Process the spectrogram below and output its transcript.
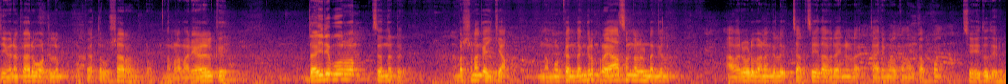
ജീവനക്കാർ ഹോട്ടലും ഒക്കെ അത്ര ഉഷാറാണ് കേട്ടോ. നമ്മളെ മലയാളികൾക്ക് ധൈര്യപൂർവം ചെന്നിട്ട് ഭക്ഷണം കഴിക്കാം. നമുക്ക് എന്തെങ്കിലും പ്രയാസങ്ങളുണ്ടെങ്കിൽ അവരോട് വേണമെങ്കിൽ ചർച്ച ചെയ്ത് അവരതിനുള്ള കാര്യങ്ങളൊക്കെ നമുക്കപ്പം ചെയ്തു തരും.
